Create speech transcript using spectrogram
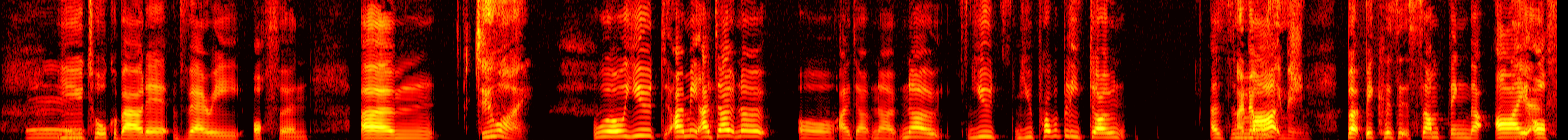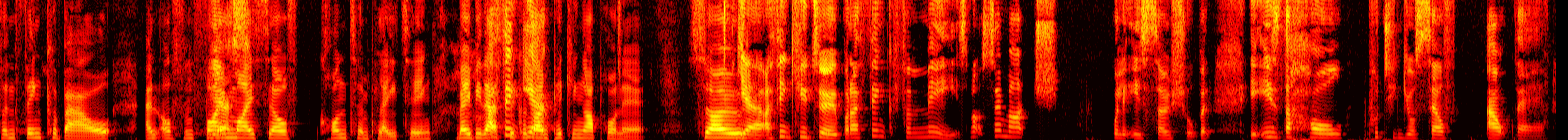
You talk about it very often. Um Do I? well you I mean I don't know oh I don't know. No, you you probably don't as I much know what you mean. but because it's something that I Yeah. often think about and often find Yes. myself contemplating. Maybe that's think, because yeah. I'm picking up on it. So Yeah, I think you do. But I think for me, it's not so much, well, it is social, but it is the whole putting yourself out there.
